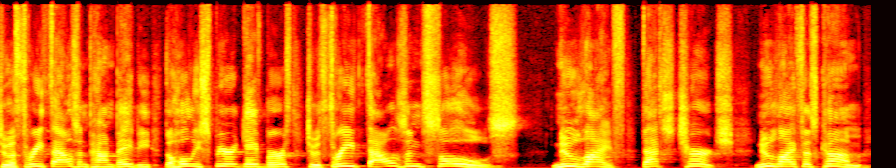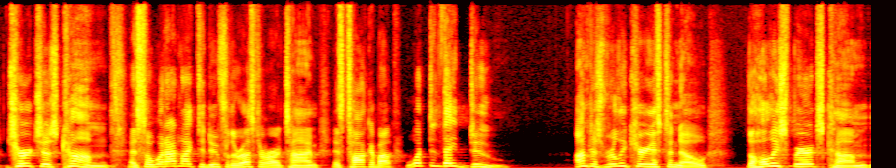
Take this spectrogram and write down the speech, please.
to a 3,000 pound baby, the Holy Spirit gave birth to 3,000 souls. New life. That's church. New life has come. Church has come. And so what I'd like to do for the rest of our time is talk about what did they do? I'm just really curious to know. The Holy Spirit's come.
